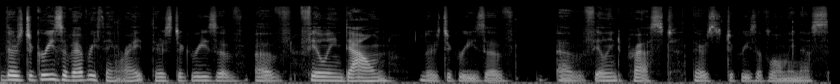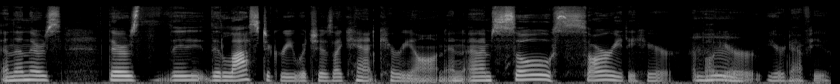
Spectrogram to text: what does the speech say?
there's degrees of everything, right? There's degrees of, of feeling down, there's degrees of, of feeling depressed, there's degrees of loneliness. And then there's there's the the last degree which is I can't carry on. And and I'm so sorry to hear about mm-hmm. your your nephew.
